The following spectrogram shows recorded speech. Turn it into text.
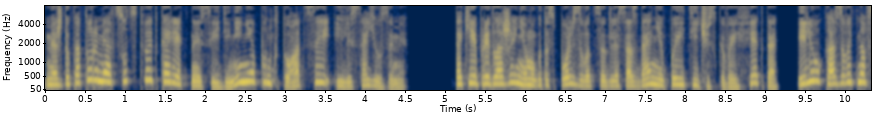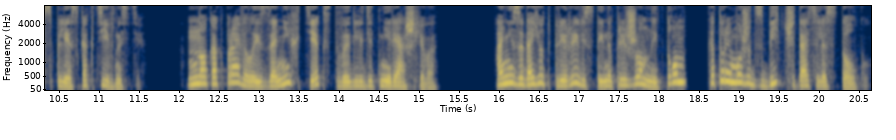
между которыми отсутствует корректное соединение пунктуации или союзами. Такие предложения могут использоваться для создания поэтического эффекта или указывать на всплеск активности. Но, как правило, из-за них текст выглядит неряшливо. Они задают прерывистый напряженный тон, который может сбить читателя с толку.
